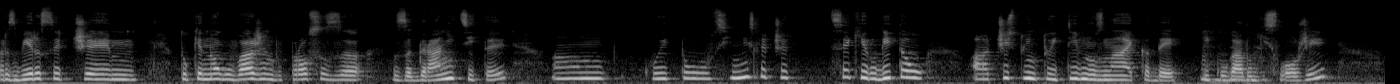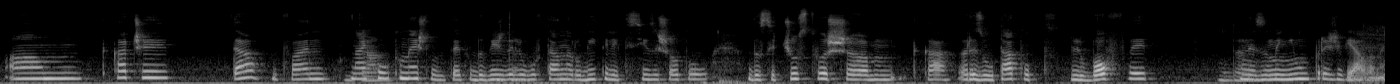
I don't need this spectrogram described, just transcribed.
Разбира се, че тук е много важен въпрос за, за границите, които си мисля, че всеки родител а, чисто интуитивно знае къде и кога да ги сложи. А, така че да, това е най-хубавото да. нещо, детето да вижда да. любовта на родителите си, защото да се чувстваш а, така, резултат от любов е да. незаменимо преживяване.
